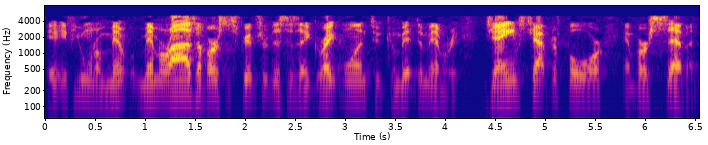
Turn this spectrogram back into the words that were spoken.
If you want to mem- memorize a verse of Scripture, this is a great one to commit to memory. James chapter 4 and verse 7.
